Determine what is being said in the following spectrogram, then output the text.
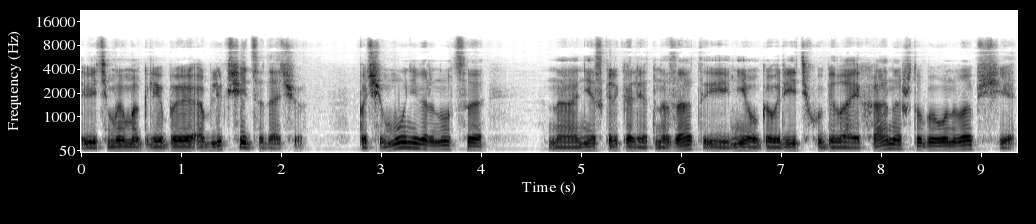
Ведь мы могли бы облегчить задачу. Почему не вернуться на несколько лет назад и не уговорить Хубилая хана, чтобы он вообще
